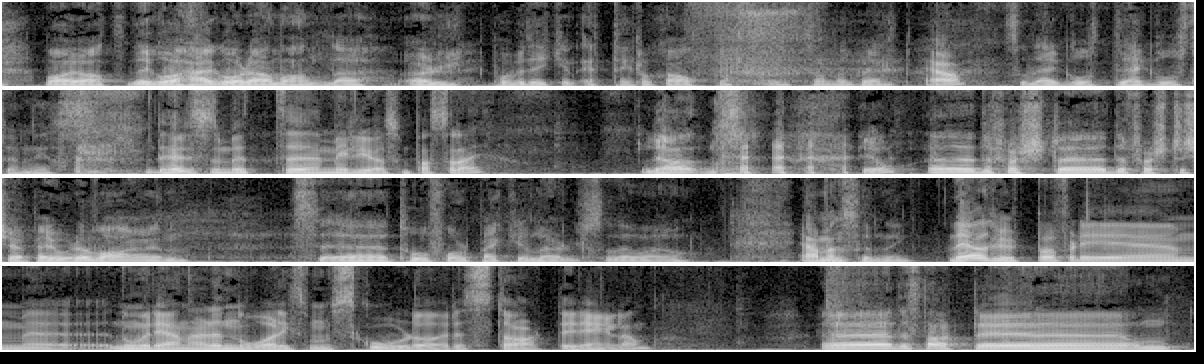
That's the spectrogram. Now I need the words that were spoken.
Var jo at det går, Her går det an å handle øl på butikken etter klokka åtte. Ja. Så det er god, det er god stemning. ass. Det høres ut som et uh, miljø som passer deg. Ja, jo. Det første, det første kjøpet jeg gjorde, var jo en to fourpacker med øl. Så det var jo Ja, men god stemning. Det jeg hadde lurt på, fordi um, nummer én, er det nå liksom skoleåret starter i England? Uh, Det starter eh, om et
